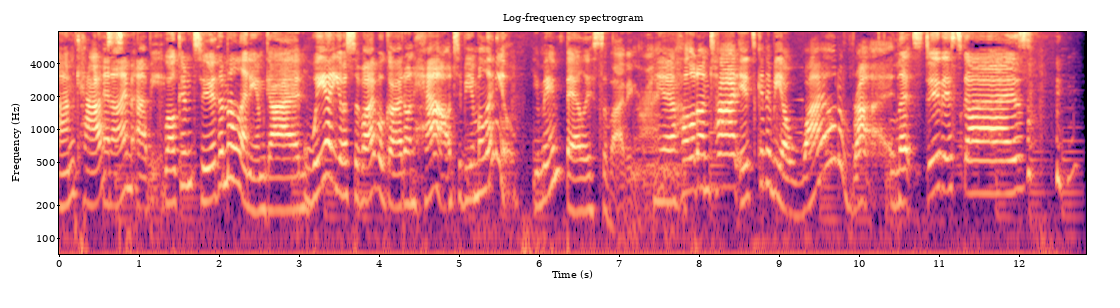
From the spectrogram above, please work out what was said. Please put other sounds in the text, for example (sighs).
I'm Cass. And I'm Abby. Welcome to the Millennium Guide. We are your survival guide on how to be a millennial. You mean barely surviving, right? Yeah, hold on tight. It's going to be a wild ride. Let's do this, guys. (laughs)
